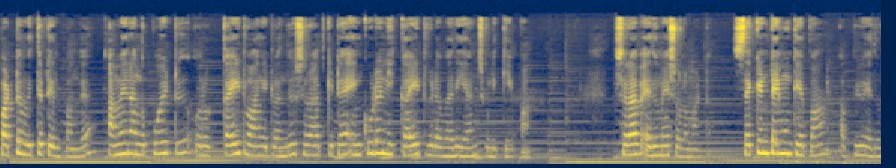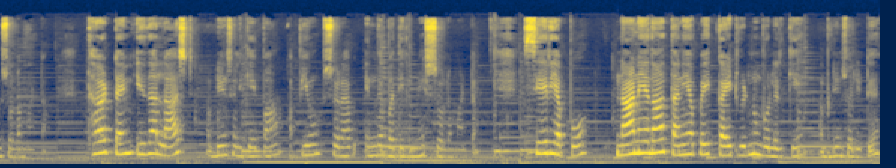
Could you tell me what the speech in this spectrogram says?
பட்டம் வித்துட்டு இருப்பாங்க. அவன் அங்கே போயிட்டு ஒரு கைட் வாங்கிட்டு வந்து சுராப் கிட்ட என் கூட நீ கைட் விட வரியான்னு சொல்லி கேட்பான் சுராப் எதுவுமே சொல்ல மாட்டான். செகண்ட் டைமும் கேட்பான் அப்பயும் எதுவும் சொல்ல மாட்டான். தேர்ட் டைம் இதுதான் லாஸ்ட் அப்படின்னு சொல்லி கேட்பான் அப்பயும் சுராப் எந்த பதிலுமே சொல்ல மாட்டான். சரி அப்போது நானே தான் தனியாக போய் கைட் விடணும் போல இருக்கேன் அப்படின்னு சொல்லிட்டு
